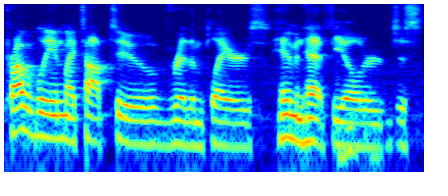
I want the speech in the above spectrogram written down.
probably in my top two of rhythm players. Him and Hetfield are just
